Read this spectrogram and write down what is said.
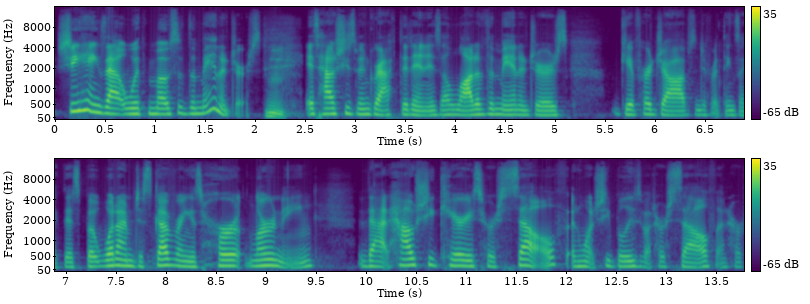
she hangs out with most of the managers. Hmm. Is how she's been grafted in. Is a lot of the managers give her jobs and different things like this. But what I'm discovering is her learning that how she carries herself and what she believes about herself and her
